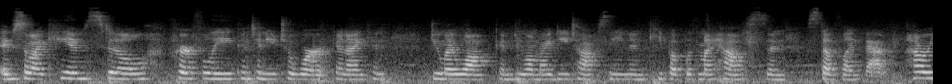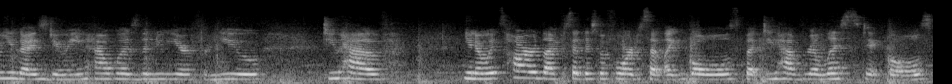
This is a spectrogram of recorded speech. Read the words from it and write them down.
and so I can still prayerfully continue to work and I can do my walk and do all my detoxing and keep up with my house and stuff like that. How are you guys doing? How was the new year for you? Do you have, you know, it's hard, like I've said this before, to set like goals, but do you have realistic goals?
